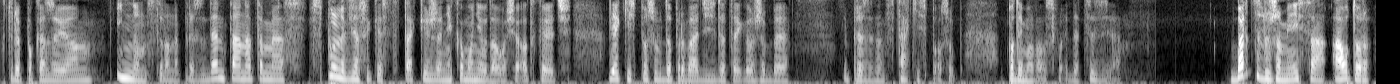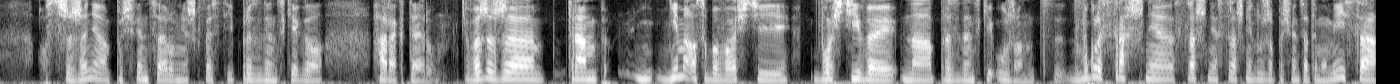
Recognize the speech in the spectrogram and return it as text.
które pokazują inną stronę prezydenta, natomiast wspólny wniosek jest taki, że nikomu nie udało się odkryć, w jaki sposób doprowadzić do tego, żeby prezydent w taki sposób podejmował swoje decyzje. Bardzo dużo miejsca autor ostrzeżenia poświęca również kwestii prezydenckiego charakteru. Uważa, że Trump nie ma osobowości właściwej na prezydencki urząd. W ogóle strasznie, strasznie, strasznie dużo poświęca temu miejsca.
